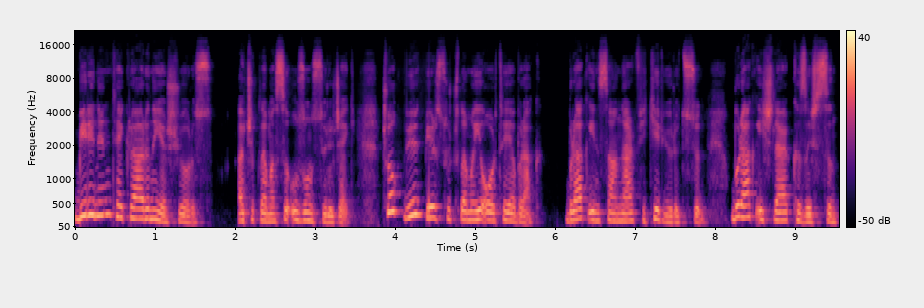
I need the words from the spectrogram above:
Birinin tekrarını yaşıyoruz. Açıklaması uzun sürecek. Çok büyük bir suçlamayı ortaya bırak. Bırak insanlar fikir yürütsün. Bırak işler kızışsın.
